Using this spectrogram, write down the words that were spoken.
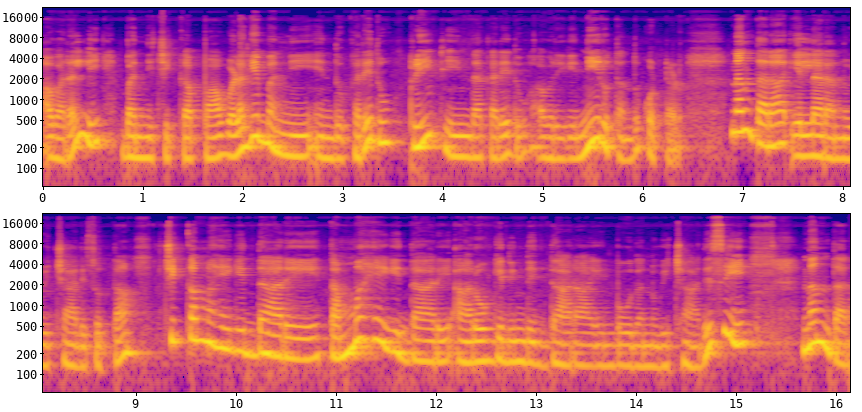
ಅವರಲ್ಲಿ, ಬನ್ನಿ ಚಿಕ್ಕಪ್ಪ, ಒಳಗೆ ಬನ್ನಿ ಎಂದು ಕರೆದು, ಪ್ರೀತಿಯಿಂದ ಕರೆದು ಅವರಿಗೆ ನೀರು ತಂದು ಕೊಟ್ಟಳು. ನಂತರ ಎಲ್ಲರನ್ನು ವಿಚಾರಿಸುತ್ತಾ, ಚಿಕ್ಕಮ್ಮ ಹೇಗಿದ್ದಾರೆ? ತಮ್ಮ ಹೇಗಿದ್ದಾರೆ? ಆರೋಗ್ಯದಿಂದಿದ್ದಾರಾ? ಎಂಬುದನ್ನು ವಿಚಾರಿಸಿ ನಂತರ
